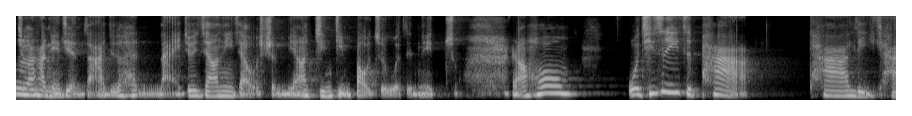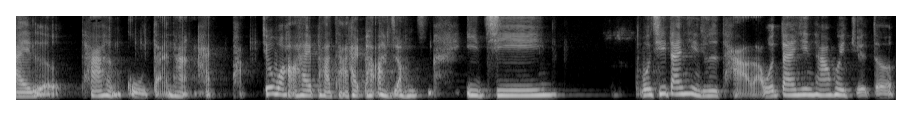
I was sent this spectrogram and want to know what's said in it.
就算他年纪很大，他就是很奶，就是这样腻在我身边，要紧紧抱着我的那种。然后我其实一直怕他离开了，他很孤单，他很害 就我好害怕他害怕这样子，以及我其实担心就是他啦，我担心他会觉得，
